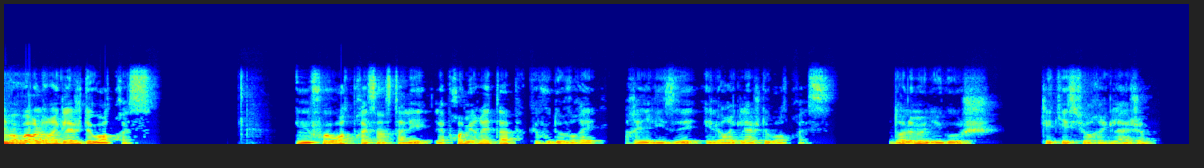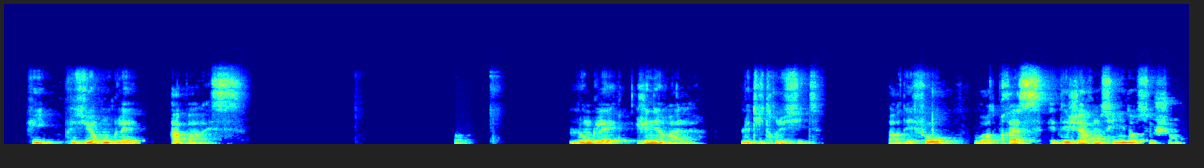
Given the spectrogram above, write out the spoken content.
on va voir le réglage de WordPress. Une fois WordPress installé, la première étape que vous devrez réaliser est le réglage de WordPress. Dans le menu gauche, cliquez sur Réglages, puis plusieurs onglets apparaissent. L'onglet Général, le titre du site. Par défaut, WordPress est déjà renseigné dans ce champ.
